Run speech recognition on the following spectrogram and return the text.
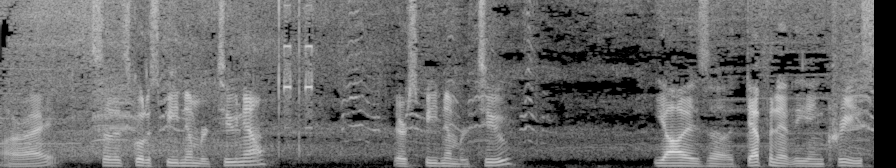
Alright, so let's go to speed number two now. There's speed number two. Yaw is uh, definitely increased.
